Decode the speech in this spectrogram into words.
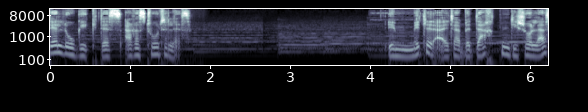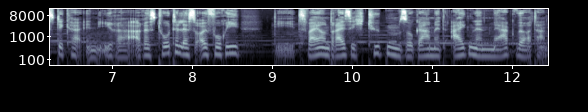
der Logik des Aristoteles. Im Mittelalter bedachten die Scholastiker in ihrer Aristoteles-Euphorie die 32 Typen sogar mit eigenen Merkwörtern.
